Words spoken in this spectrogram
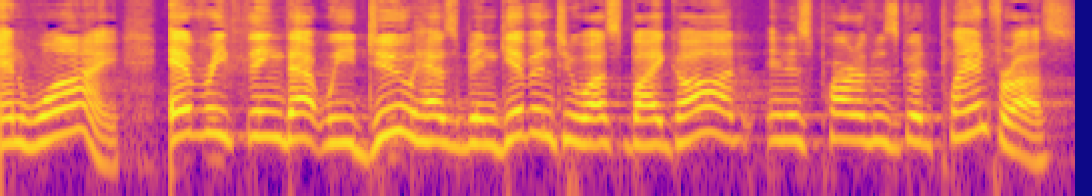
and why. Everything that we do has been given to us by God and is part of His good plan for us.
